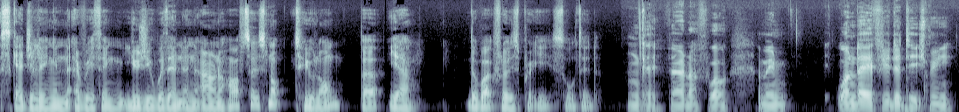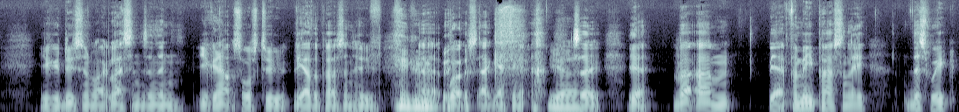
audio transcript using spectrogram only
scheduling and everything, usually within an hour and a half. So it's not too long, but yeah, the workflow is pretty sorted. Okay, fair enough. Well, I mean, one day if you did teach me, you could do some like lessons, and then you can outsource to the other person who uh, works at getting it. Yeah. So yeah, but um, yeah, for me personally, this week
